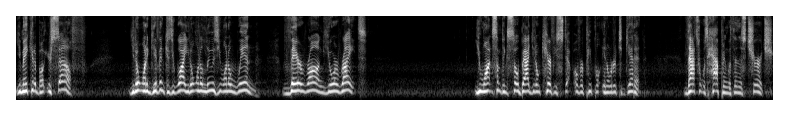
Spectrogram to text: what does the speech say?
You make it about yourself. You don't want to give in because why? You don't want to lose, you want to win. They're wrong, you're right. You want something so bad, you don't care if you step over people in order to get it. That's what was happening within this church.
